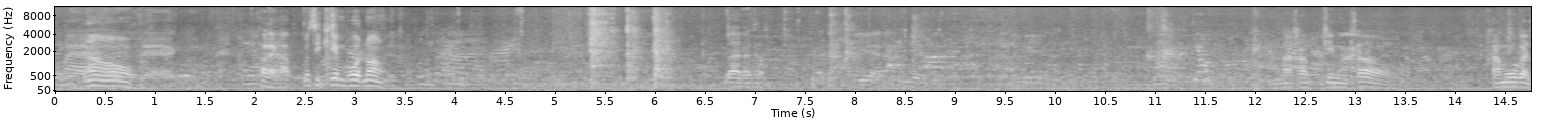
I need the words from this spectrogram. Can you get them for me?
20บาทอ้าวแดงเท่าไหร่ครับ มันสิเข้มโพดน้อง ได้แล้วครับ นะครับกินข้าวขาหมูกัน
